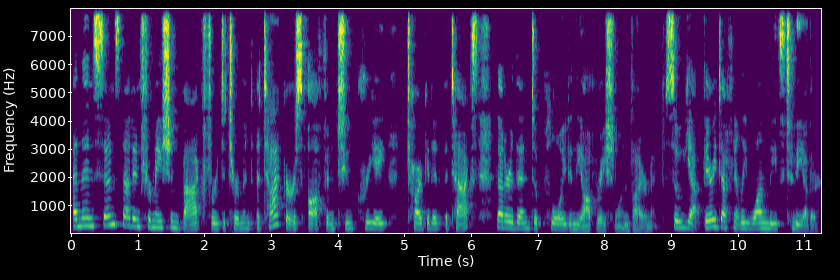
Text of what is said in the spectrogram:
and then sends that information back for determined attackers, often to create targeted attacks that are then deployed in the operational environment. So yeah, very definitely one leads to the other.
